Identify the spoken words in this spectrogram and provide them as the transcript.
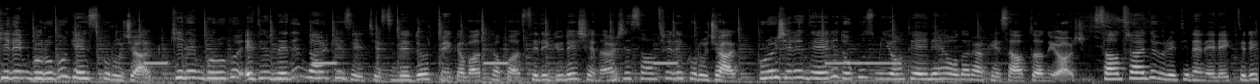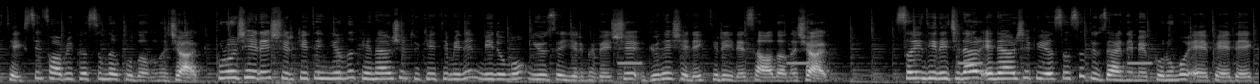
Kilim grubu GES kuracak. Kilim grubu Edirne'nin merkez ilçesinde 4 megawatt kapasiteli güneş enerji santrali kuracak. Projenin değeri 9 milyon TL olarak hesaplanıyor. Santralde üretilen elektrik tekstil fabrikasında kullanılacak. Projeyle şirketin yıllık enerji tüketiminin minimum %25'i güneş elektriğiyle sağlanacak. Sayın dinleyiciler, Enerji Piyasası Düzenleme Kurumu EPDK,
